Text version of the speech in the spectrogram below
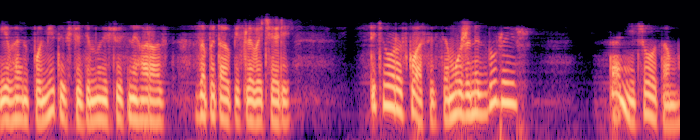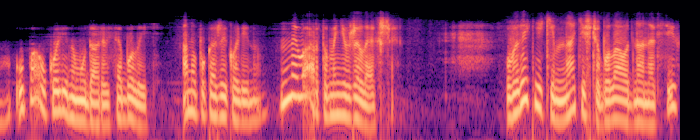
Євген помітив, що зі мною щось не гаразд, запитав після вечері. Ти чого розквасився? Може, не здужаєш? Та нічого там. Упав коліном ударився, болить. Ану, покажи коліно. Не варто, мені вже легше. У великій кімнаті, що була одна на всіх,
